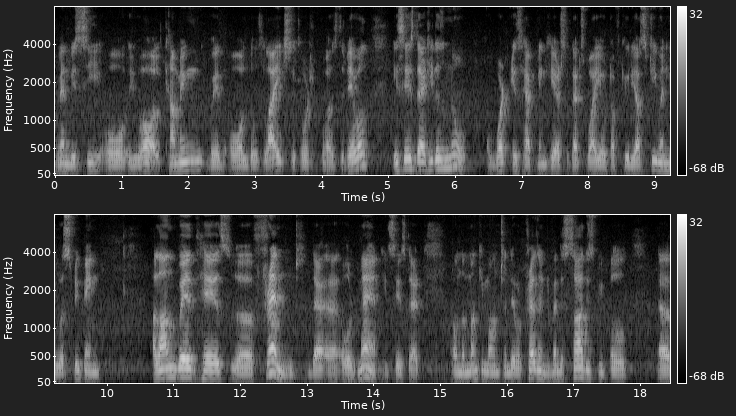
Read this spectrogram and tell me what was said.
When we see all you all coming with all those lights, we thought it was the devil. He says that he doesn't know what is happening here, so that's why, out of curiosity, when he was sleeping, along with his uh, friend, the uh, old man. He says that on the Monkey Mountain they were present. When they saw these people, uh,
